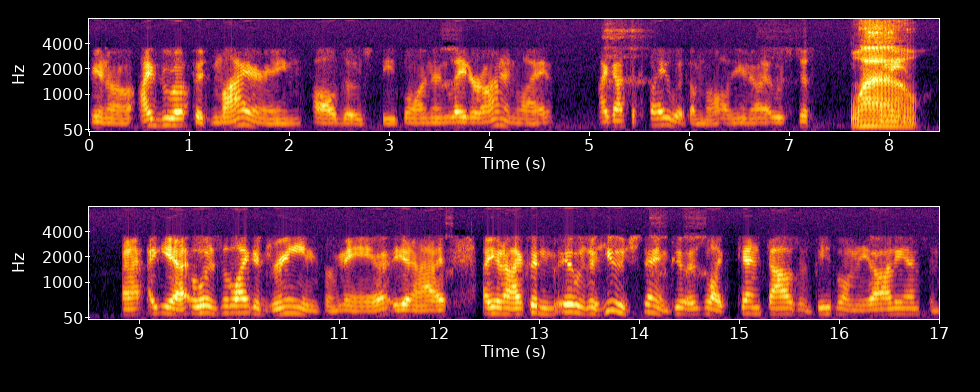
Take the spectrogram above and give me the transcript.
You know, I grew up admiring all those people, and then later on in life, I got to play with them all. You know, it was just Wow. Uh, yeah, it was like a dream for me. Uh, You know, I, I, you know, I couldn't. It was a huge thing. too. It was like ten thousand people in the audience and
